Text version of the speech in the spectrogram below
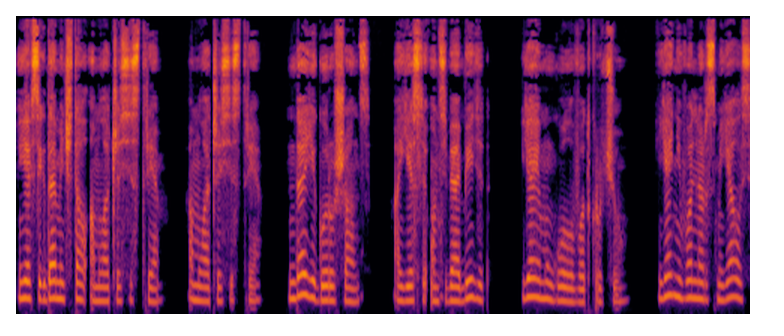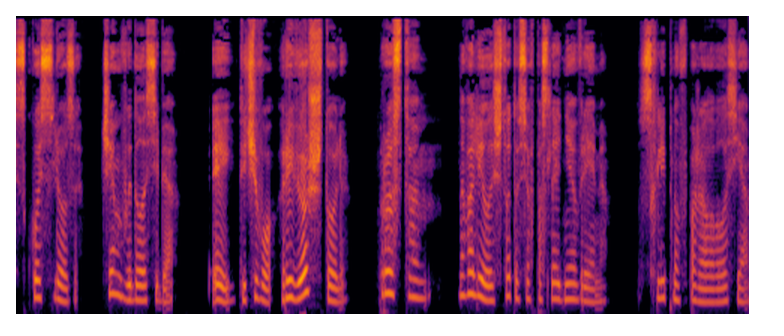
я всегда мечтал о младшей сестре. О младшей сестре. Дай Егору шанс. А если он тебя обидит, я ему голову откручу. Я невольно рассмеялась сквозь слезы, чем выдала себя. «Эй, ты чего, ревешь, что ли?» «Просто навалилось что-то все в последнее время», — схлипнув, пожаловалась я.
